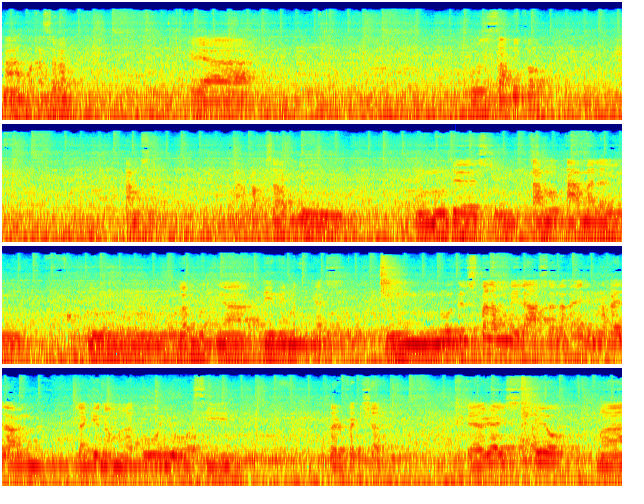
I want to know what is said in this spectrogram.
Napakasarap. Kaya, ano masasabi ko? Tama sa napakasarap yung yung noodles, yung tamang-tama lang yung yung lambot niya, di rin matigas. Yung noodles pa lang may lasa na kaya di mo na kailangan lagyan ng mga toyo, asin. Perfect siya. Kaya guys, kayo, mga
